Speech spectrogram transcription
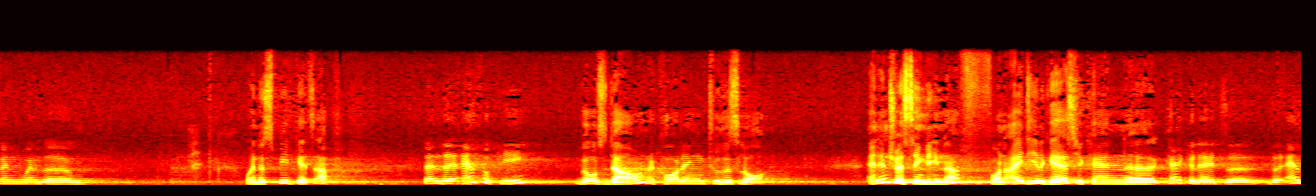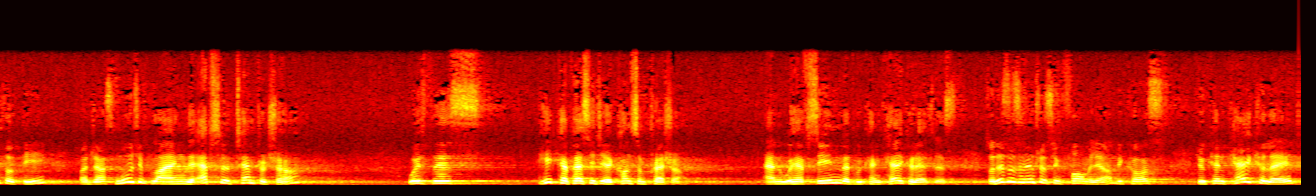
when, when, the, when the speed gets up, then the enthalpy goes down according to this law. And interestingly enough, for an ideal gas, you can uh, calculate the, the enthalpy by just multiplying the absolute temperature with this heat capacity at constant pressure. And we have seen that we can calculate this. So this is an interesting formula because you can calculate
